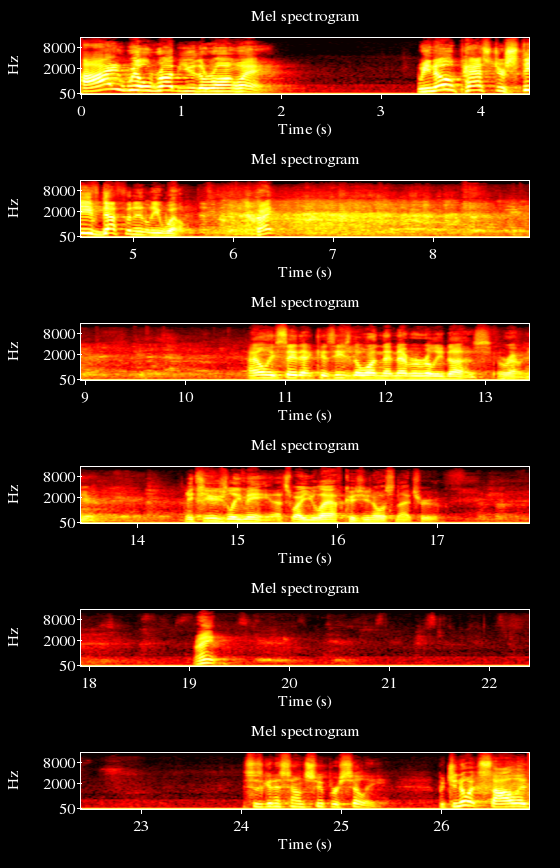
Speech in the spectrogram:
I will rub you the wrong way. We know Pastor Steve definitely will, right? I only say that because he's the one that never really does around here. It's usually me. That's why you laugh because you know it's not true. Right? This is going to sound super silly. But you know what solid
